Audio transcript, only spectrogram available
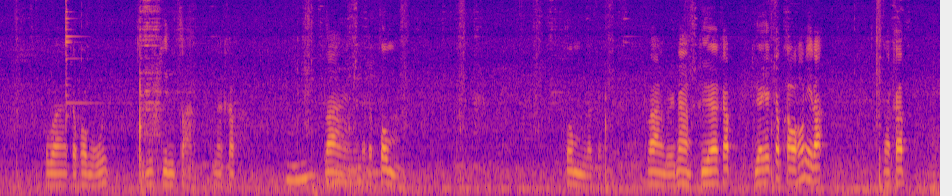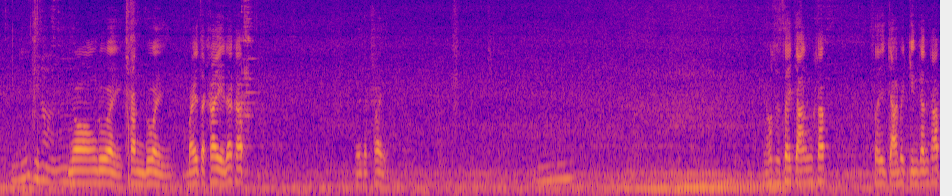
ๆเพราะว่ากระเพาะหมูจะมีกลินสาบนะครับอืมล้างแล้วก็ต้ม ต้มแล้วก็ล้างด้วยน้ำเกลือครับ เกลือเห็ดกับเขาวเขานี่ละนะครับอืมพี่น้องนะยองด้วย ขั้นด้วยใบตะไคร้นะครับใบตะไคร้ อืม เดี๋ยวจะใส่จานครับ ใส่จานไปกินกันครับ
